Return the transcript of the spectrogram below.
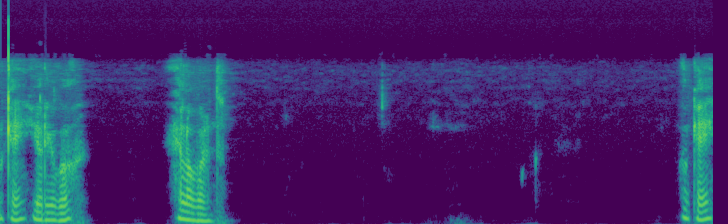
Okay here you go. Hello world. Okay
